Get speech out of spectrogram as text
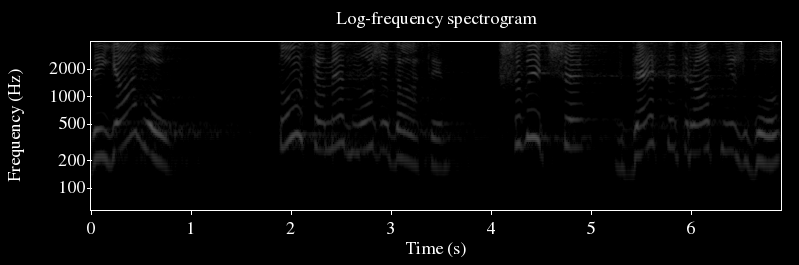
Диявол то саме може дати швидше в 10 разів, ніж Бог.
